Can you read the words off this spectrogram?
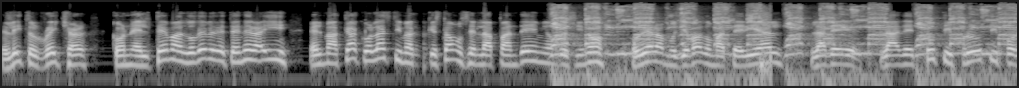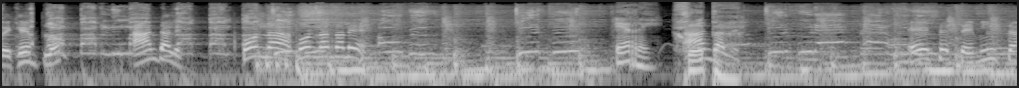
Little Richard, con el tema, lo debe de tener ahí el macaco, lástima que estamos en la pandemia, porque si no hubiéramos llevado material, la de la de Tutti Frutti, por ejemplo. Ándale, ponla, ponla, ándale. R. Ándale. Ese temita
